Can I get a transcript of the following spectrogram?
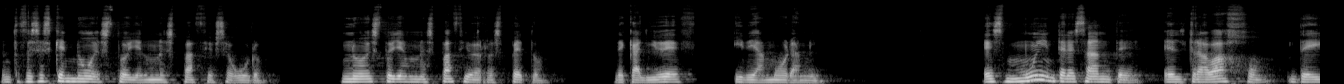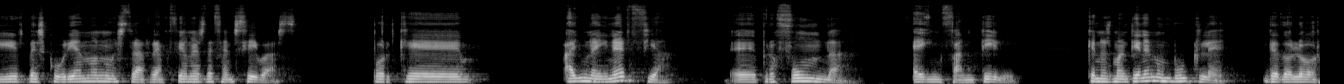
entonces es que no estoy en un espacio seguro, no estoy en un espacio de respeto, de calidez y de amor a mí. Es muy interesante el trabajo de ir descubriendo nuestras reacciones defensivas, porque hay una inercia eh, profunda e infantil que nos mantiene en un bucle de dolor.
